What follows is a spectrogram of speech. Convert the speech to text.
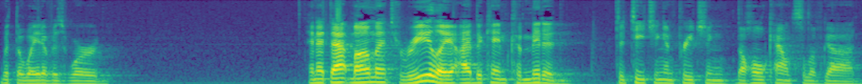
with the weight of His word. And at that moment, really, I became committed to teaching and preaching the whole counsel of God.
